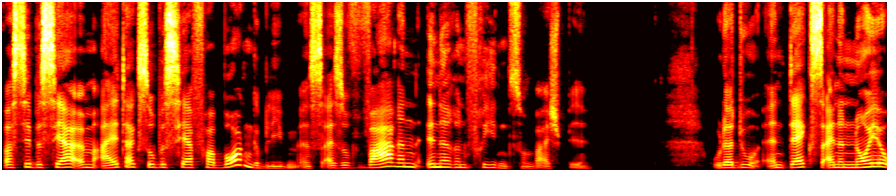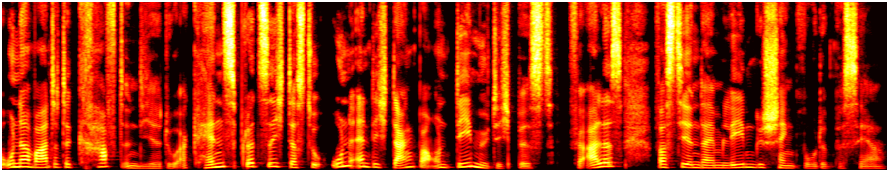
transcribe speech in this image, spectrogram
was dir bisher im Alltag so bisher verborgen geblieben ist. Also wahren inneren Frieden zum Beispiel. Oder du entdeckst eine neue, unerwartete Kraft in dir. Du erkennst plötzlich, dass du unendlich dankbar und demütig bist für alles, was dir in deinem Leben geschenkt wurde bisher.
